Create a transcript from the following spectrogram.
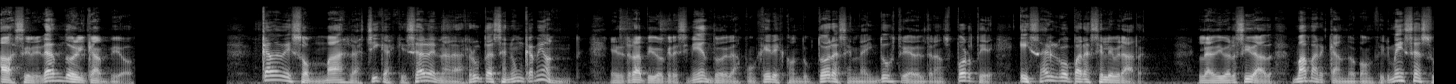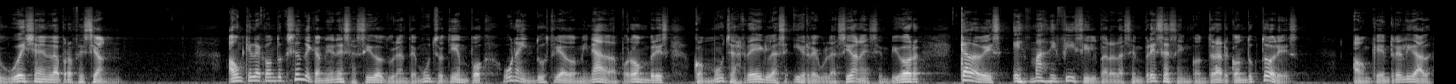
Acelerando el cambio. Cada vez son más las chicas que salen a las rutas en un camión. El rápido crecimiento de las mujeres conductoras en la industria del transporte es algo para celebrar. La diversidad va marcando con firmeza su huella en la profesión. Aunque la conducción de camiones ha sido durante mucho tiempo una industria dominada por hombres con muchas reglas y regulaciones en vigor, cada vez es más difícil para las empresas encontrar conductores aunque en realidad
